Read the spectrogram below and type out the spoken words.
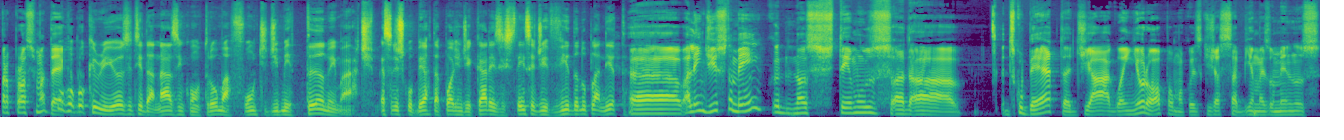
para a próxima década. O robô Curiosity da NASA encontrou uma fonte de metano em Marte. Essa descoberta pode indicar a existência de vida no planeta. Uh, além disso, também nós temos a, a descoberta de água em Europa, uma coisa que já sabia mais ou menos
